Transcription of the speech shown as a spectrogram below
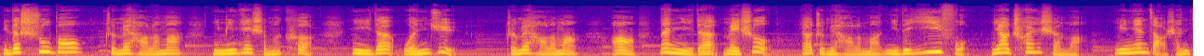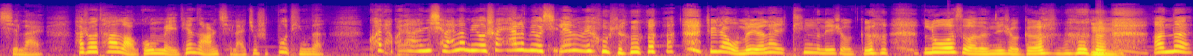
你的书包准备好了吗？你明天什么课？你的文具准备好了吗？哦，那你的美术要准备好了吗？你的衣服你要穿什么？明天早晨起来，她说她老公每天早上起来就是不停的，快点快点，你起来了没有？刷牙了没有？洗脸了没有？什么就像我们原来听的那首歌，啰嗦的那首歌。嗯 啊，那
